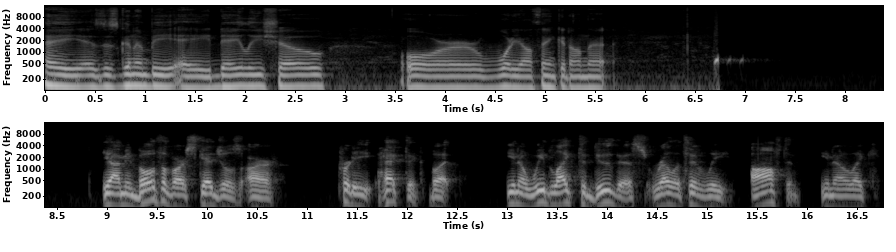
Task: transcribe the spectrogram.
Hey, is this gonna be a daily show, or what are y'all thinking on that? Yeah, I mean, both of our schedules are pretty hectic, but you know, we'd like to do this relatively often. You know, like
